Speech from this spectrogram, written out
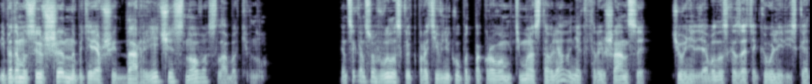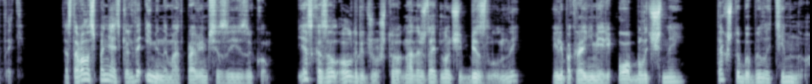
и потому совершенно потерявший дар речи снова слабо кивнул. В конце концов, вылазка к противнику под покровом тьмы оставляла некоторые шансы, чего нельзя было сказать о кавалерийской атаке. Оставалось понять, когда именно мы отправимся за языком. Я сказал Олдриджу, что надо ждать ночи безлунной, или, по крайней мере, облачной, так, чтобы было темно.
